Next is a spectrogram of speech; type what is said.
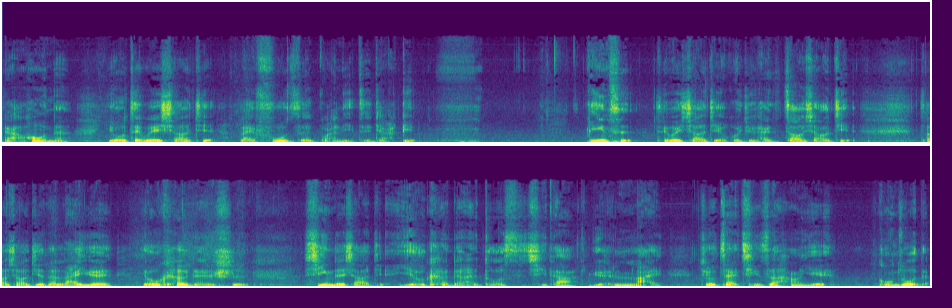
然后呢，由这位小姐来负责管理这家店。因此，这位小姐会去开始招小姐，招小姐的来源有可能是新的小姐，也有可能很多是其他原来就在情色行业工作的，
